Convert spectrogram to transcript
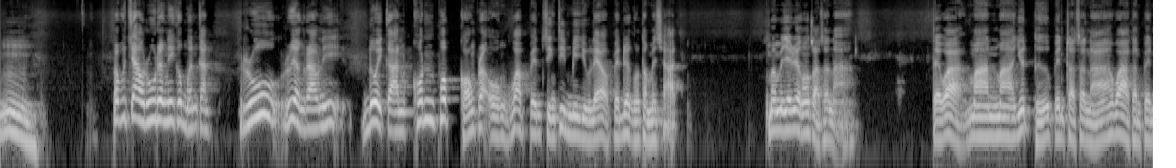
อืม พระพุทธเจ้ารู้เรื่องนี้ก็เหมือนกัน รู้เรื่องราวนี้ด้วยการค้นพบของพระองค์ว่าเป็นสิ่งที่มีอยู่แล้ว เป็นเรื่องของธรรมชาติ มันไม่ใช่เรื่องของศาสนา แต่ว่ามารมายึดถือเป็นศาสนาว่ากันเป็น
